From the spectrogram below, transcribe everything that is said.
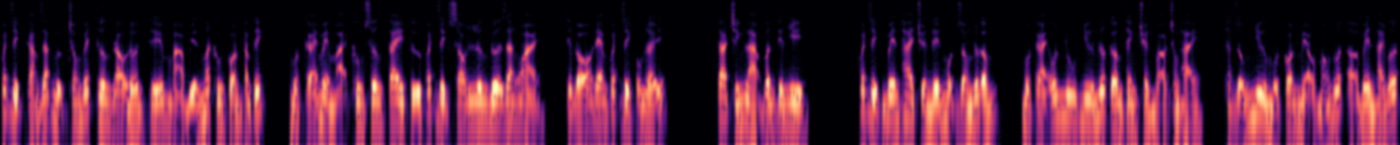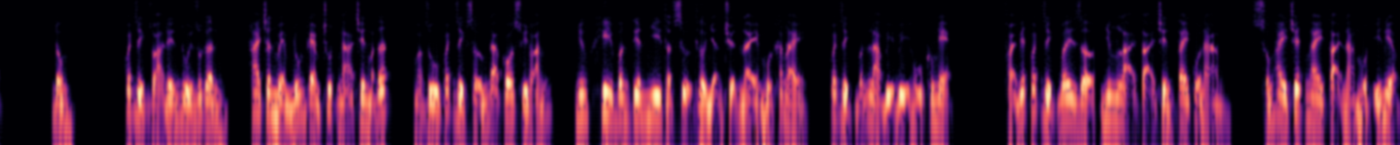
quách dịch cảm giác ngực trong vết thương đau đớn thế mà biến mất không còn tam tích, một cái mềm mại không xương tay từ quách dịch sau lưng đưa ra ngoài, tiếp đó đem quách dịch ôm lấy. Ta chính là vân tiên nhi. Quách dịch bên thai truyền đến một dòng nước ấm, một cái ôn nhu như nước âm thanh truyền vào trong thai, thật giống như một con mèo móng nuốt ở bên thai vớt. Đông. Quách dịch dọa đến đùi rút gân, hai chân mềm nhún kèm chút ngã trên mặt đất, mặc dù quách dịch sớm đã có suy đoán nhưng khi vân tiên nhi thật sự thừa nhận chuyện này một khắc này, quách dịch vẫn là bị bị hủ không nhẹ. Phải biết quách dịch bây giờ nhưng lại tại trên tay của nàng, sống hay chết ngay tại nàng một ý niệm,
